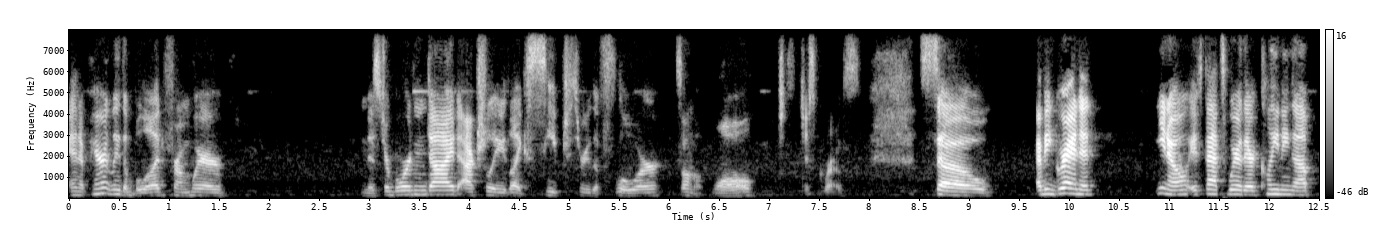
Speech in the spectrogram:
And apparently, the blood from where Mr. Borden died actually like seeped through the floor. It's on the wall, just just gross. So, I mean, granted, you know, if that's where they're cleaning up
